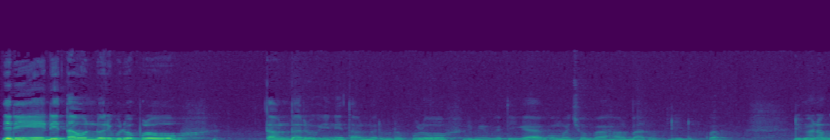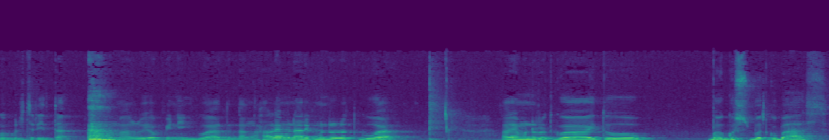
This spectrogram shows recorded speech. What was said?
Jadi di tahun 2020 tahun baru ini tahun 2020 di minggu ketiga gue mau coba hal baru di hidup gue di mana gue bercerita melalui opini gue tentang hal yang menarik menurut gue hal yang menurut gue itu bagus buat gue bahas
